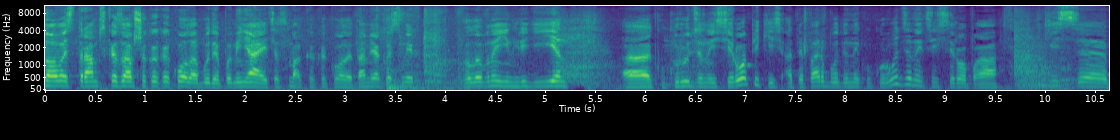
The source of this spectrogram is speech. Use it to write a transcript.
Новость Трамп сказав, що Кока-Кола буде, поміняється смак Кока-Коли. Там якось в них головний інгредієнт е, кукурудзяний сироп якийсь, а тепер буде не кукурудзяний цей сироп, а якийсь е,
